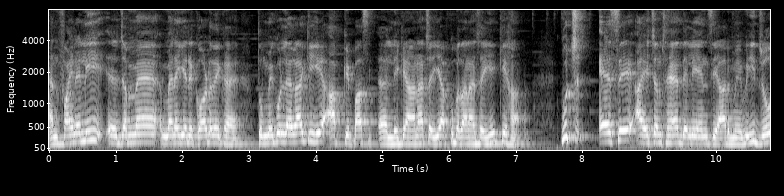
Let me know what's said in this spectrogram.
एंड फाइनली जब मैं, मैंने ये रिकॉर्ड देखा है तो मेरे को लगा कि ये आपके पास लेके आना चाहिए, आपको बताना चाहिए कि हाँ कुछ ऐसे आई हैं दिल्ली एनसीआर में भी जो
